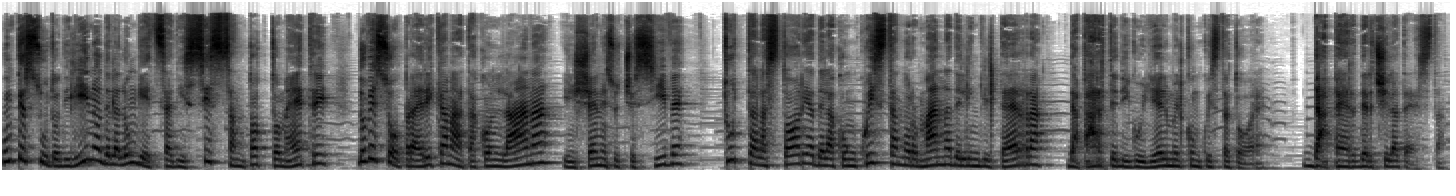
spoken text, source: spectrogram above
un tessuto di lino della lunghezza di 68 metri dove sopra è ricamata con lana, in scene successive, tutta la storia della conquista normanna dell'Inghilterra da parte di Guglielmo il Conquistatore. Da perderci la testa.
